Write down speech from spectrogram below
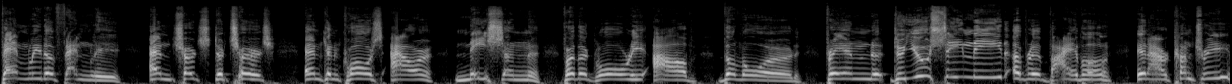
family to family, and church to church, and can cross our nation for the glory of the Lord. Friend, do you see need of revival in our country?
